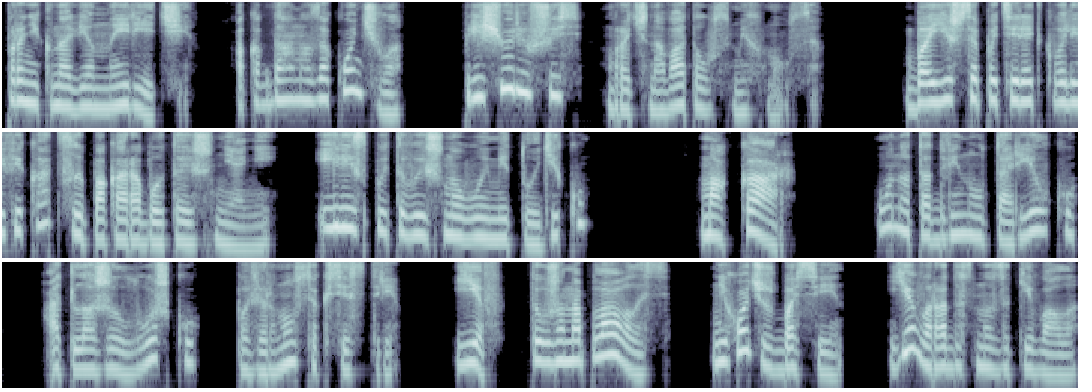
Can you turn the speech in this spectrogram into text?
проникновенной речи, а когда она закончила, прищурившись, мрачновато усмехнулся. «Боишься потерять квалификацию, пока работаешь няней? Или испытываешь новую методику?» «Макар!» Он отодвинул тарелку, отложил ложку, повернулся к сестре. «Ев, ты уже наплавалась?» Не хочешь в бассейн?» Ева радостно закивала.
